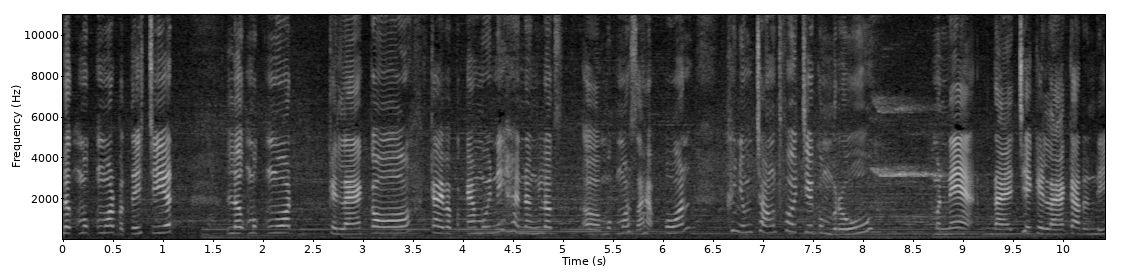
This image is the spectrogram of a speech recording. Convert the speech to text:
លើកមុខមាត់ប្រទេសជាតិ លើកមុខមាត់កីឡាករកាយវិការមួយនេះហើយនឹងលើកមុខមាត់សហព័ន្ធខ្ញុំចង់ធ្វើជាគំរូម្នាក់ដែលជាកីឡាករនី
